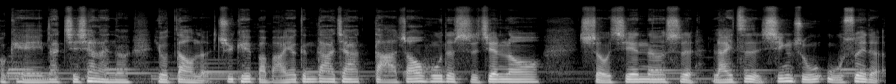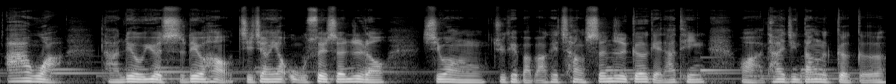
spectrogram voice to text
OK，那接下来呢，又到了 GK 爸爸要跟大家打招呼的时间喽。首先呢，是来自新竹五岁的阿瓦，他六月十六号即将要五岁生日喽。希望 GK 爸爸可以唱生日歌给他听。哇，他已经当了哥哥，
